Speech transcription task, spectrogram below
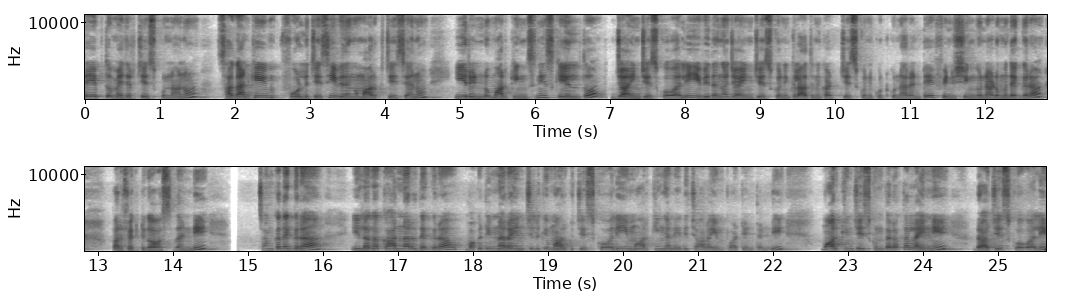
టేప్తో మెజర్ చేసుకున్నాను. సగానికి ఫోల్డ్ చేసి ఈ విధంగా మార్క్ చేశాను. ఈ రెండు మార్కింగ్స్ని స్కేల్తో జాయిన్ చేసుకోవాలి. ఈ విధంగా జాయిన్ చేసుకొని క్లాత్ని కట్ చేసుకొని కుట్టుకున్నారంటే ఫినిషింగ్ నడుము దగ్గర పర్ఫెక్ట్గా వస్తుందండి. చంక దగ్గర ఇలాగ కార్నర్ దగ్గర ఒకటిన్నర ఇంచులకి మార్కు చేసుకోవాలి. ఈ మార్కింగ్ అనేది చాలా ఇంపార్టెంట్ అండి. మార్కింగ్ చేసుకున్న తర్వాత లైన్ని డ్రా చేసుకోవాలి.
